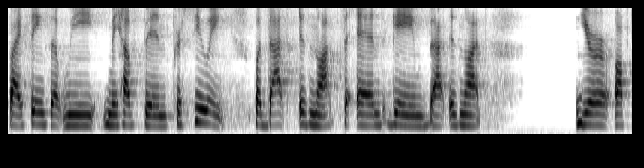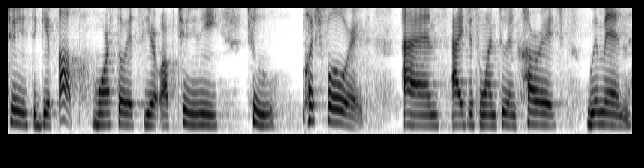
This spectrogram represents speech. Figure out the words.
by things that we may have been pursuing, but that is not the end game. That is not your opportunity to give up. More so, it's your opportunity to push forward. And I just want to encourage women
